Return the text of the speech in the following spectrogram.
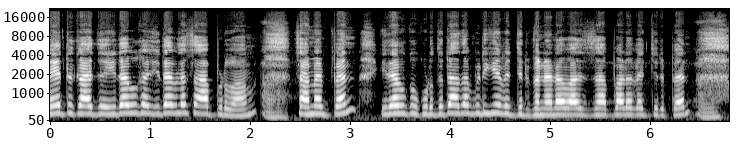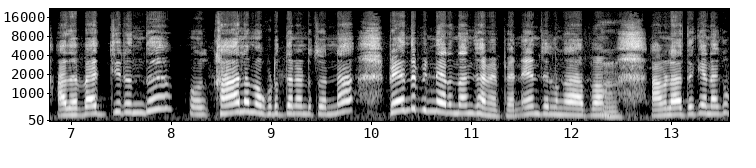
நேற்று காய்ச்ச இரவு இரவில் சாப்பிடுவோம். சமைப்பேன். இரவுக்கு கொடுத்துட்டு அதை விடிய வச்சிருப்பேன். இடவாசி சாப்பாடை வச்சிருப்பேன். அதை வச்சிருந்து காலமாக கொடுத்தேன்னு சொன்னால் பேருந்து பின்ன இருந்தாலும் சமைப்பேன். ஏன் சொல்லுங்க அப்போ? அவ்வளோத்துக்கு எனக்கு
